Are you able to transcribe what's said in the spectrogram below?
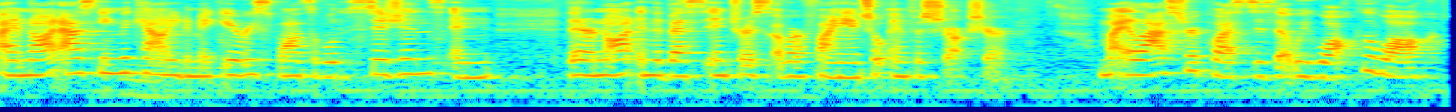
I am not asking the county to make irresponsible decisions and that are not in the best interest of our financial infrastructure. My last request is that we walk the walk,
